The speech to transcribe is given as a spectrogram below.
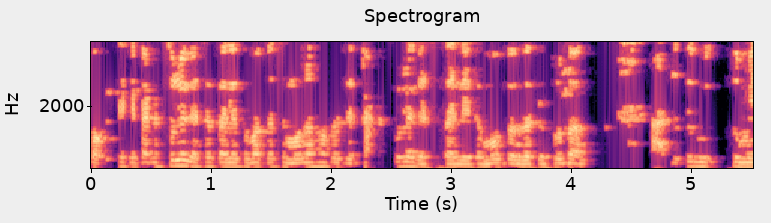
পকেট থেকে টাকা চলে গেছে, তাহলে তোমার কাছে মনে হবে যে টাকা চলে গেছে, তাহলে এটা মূলধন জাতীয় প্রদান। আর যদি তুমি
